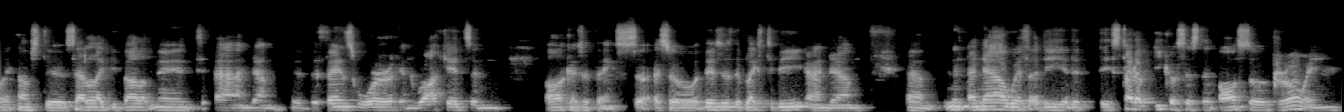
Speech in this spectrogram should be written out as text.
when it comes to satellite development and um, defense work and rockets and all kinds of things. So, so this is the place to be. And um, um, and now with the, the, the startup ecosystem also growing,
